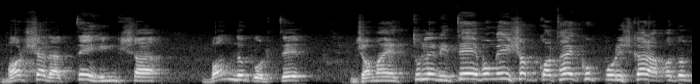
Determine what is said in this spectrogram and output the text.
ভরসা রাখতে, হিংসা বন্ধ করতে, জমায়েত তুলে নিতে এবং এই সব কথায় খুব পরিষ্কার আপাতত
